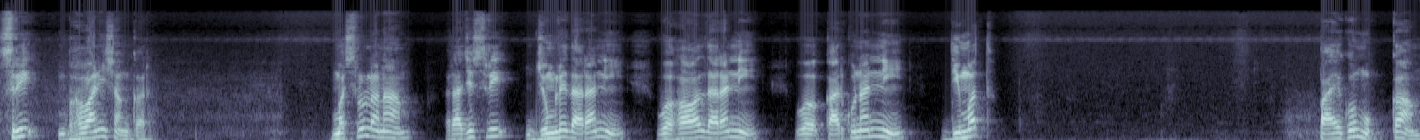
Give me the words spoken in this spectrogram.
श्री भवानी शंकर मशरूल अनाम राजश्री जुमलेदारांनी व हवालदारांनी व कारकुनांनी दिमत पायगो मुक्काम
